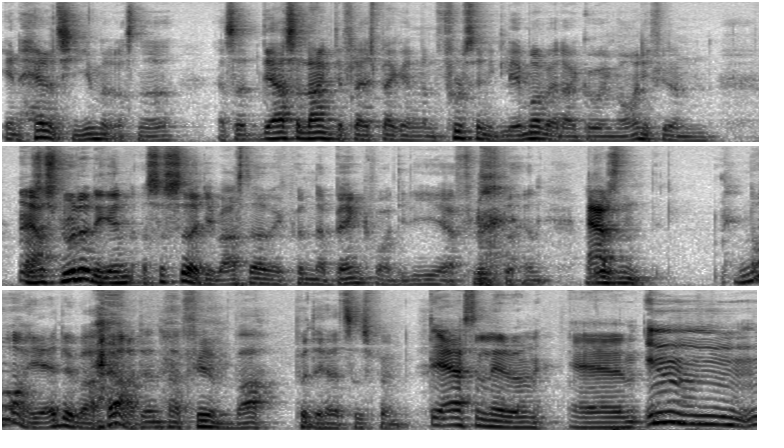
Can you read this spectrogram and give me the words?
en halv time eller sådan noget. Altså, det er så langt det flashback, at man fuldstændig glemmer, hvad der er going on i filmen. Og Ja. så slutter det igen, og så sidder de bare stadigvæk på den der bænk, hvor de lige er flygtet hen. Og ja. det er sådan, Nå ja, det var her, den her film var på det her tidspunkt. Det er sådan lidt underligt. Øhm, inden,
